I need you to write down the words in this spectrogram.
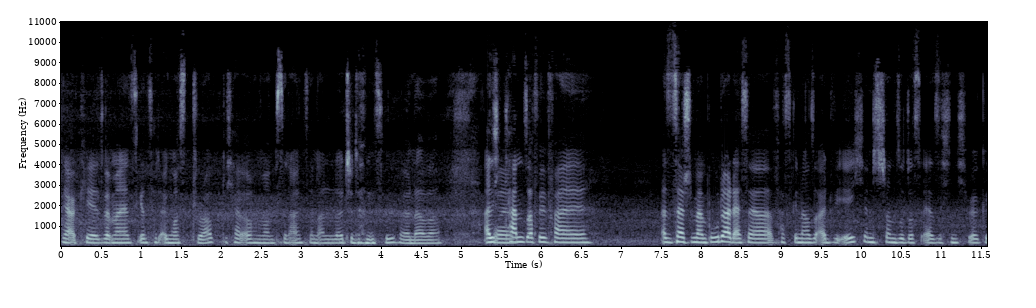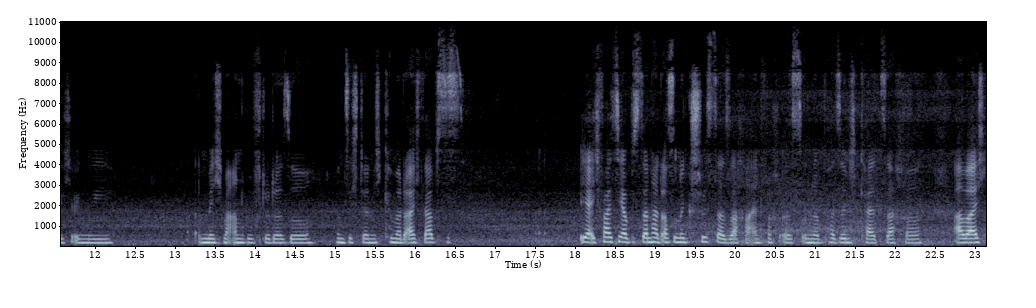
ja okay, also wenn man jetzt die ganze Zeit irgendwas droppt, ich habe auch immer ein bisschen Angst, wenn alle Leute dann zuhören, aber also ich kann es auf jeden Fall, also zum Beispiel mein Bruder, der ist ja fast genauso alt wie ich und es ist schon so, dass er sich nicht wirklich irgendwie mich mal anruft oder so und sich da nicht kümmert. Aber ich glaube, es ist ja, ich weiß nicht, ob es dann halt auch so eine Geschwistersache einfach ist und eine Persönlichkeitssache. Aber ich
